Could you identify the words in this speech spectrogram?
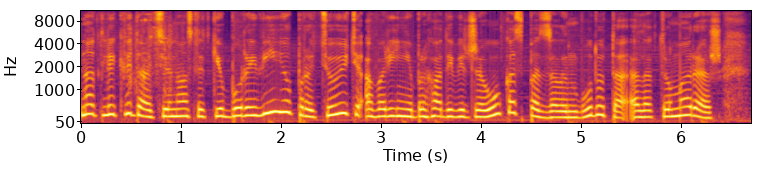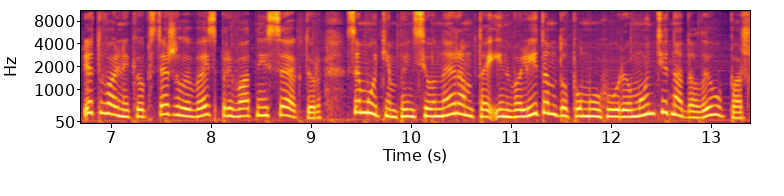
Над ліквідацією наслідків буревію працюють аварійні бригади від ЖЕУКа, спецзеленбуду та електромереж. Рятувальники обстежили весь приватний сектор. Самотнім пенсіонерам та інвалідам допомогу у ремонті надали у першу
